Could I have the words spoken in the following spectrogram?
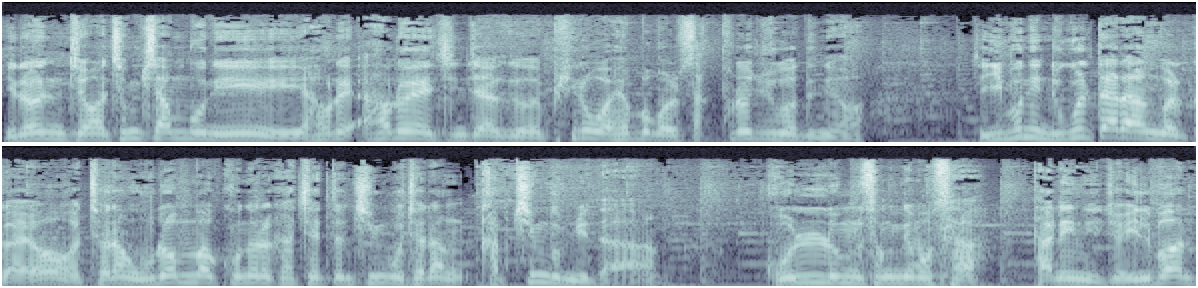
이런 저 청취자 한 분이 하루에, 하루에 진짜 그 피로와 회복을 싹 풀어주거든요. 자, 이분이 누굴 따라한 걸까요? 저랑 우리 엄마 코너를 같이 했던 친구, 저랑 갑친구입니다. 골룸 성대모사 달인이죠. 1번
